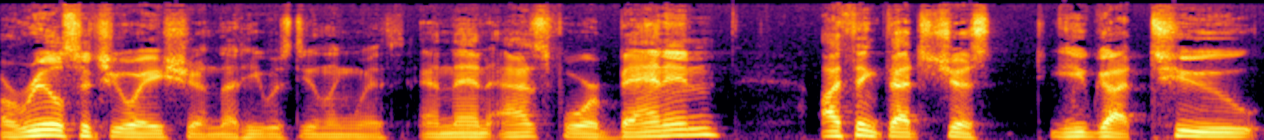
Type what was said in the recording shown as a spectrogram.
a real situation that he was dealing with. And then as for Bannon, I think that's just you've got two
